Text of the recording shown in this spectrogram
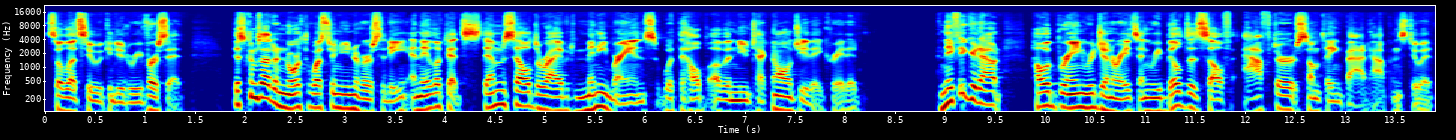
So let's see what we can do to reverse it. This comes out of Northwestern University, and they looked at stem cell derived mini brains with the help of a new technology they created. And they figured out how a brain regenerates and rebuilds itself after something bad happens to it.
